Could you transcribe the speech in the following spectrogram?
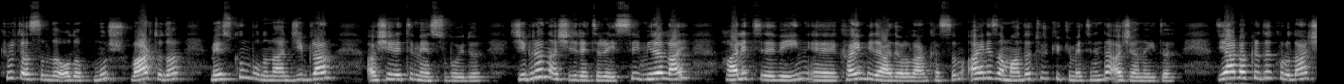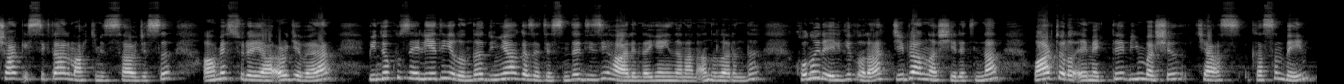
Kürt asıllı olup Muş, Varto'da meskun bulunan Cibran aşireti mensubuydu. Cibran aşireti reisi Miralay Halit Bey'in e, kayınbirader olan Kasım aynı zamanda Türk hükümetinin de ajanıydı. Diyarbakır'da kurulan Şark İstiklal Mahkemesi savcısı Ahmet Süreyya Örgeveren 1957 yılında Dünya Gazetesi'nde dizi halinde yayınlanan anılarında konuyla ilgili olarak Cibran aşiretinden Vartolu emekli binbaşı Kas, Kasım Bey'in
